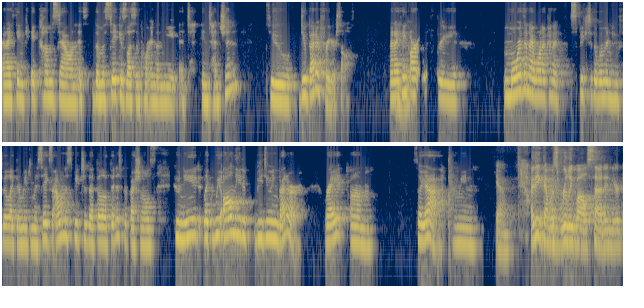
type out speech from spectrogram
And I think it comes down, it's the mistake is less important than the intention to do better for yourself. And I mm-hmm. think our industry, more than I want to kind of speak to the women who feel like they're making mistakes, I want to speak to the fellow fitness professionals who need, like, we all need to be doing better, right? Um, so yeah, I mean, yeah. I think that was really well said and you're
